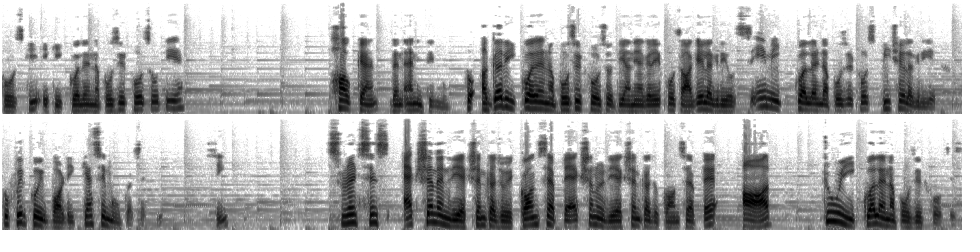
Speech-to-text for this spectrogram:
फोर्स की एक इक्वल एंड अपोजिट फोर्स होती है। How can then anything move तो अगर इक्वल एंड अपोजिट फोर्स होती है, यानी अगर एक फोर्स आगे लग रही है और same equal and opposite force पीछे लग रही है तो फिर कोई बॉडी कैसे मूव कर सकती है? See student since action and reaction का जो एक कॉन्सेप्ट है एक्शन और रिएक्शन का जो कॉन्सेप्ट है are two equal and opposite forces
